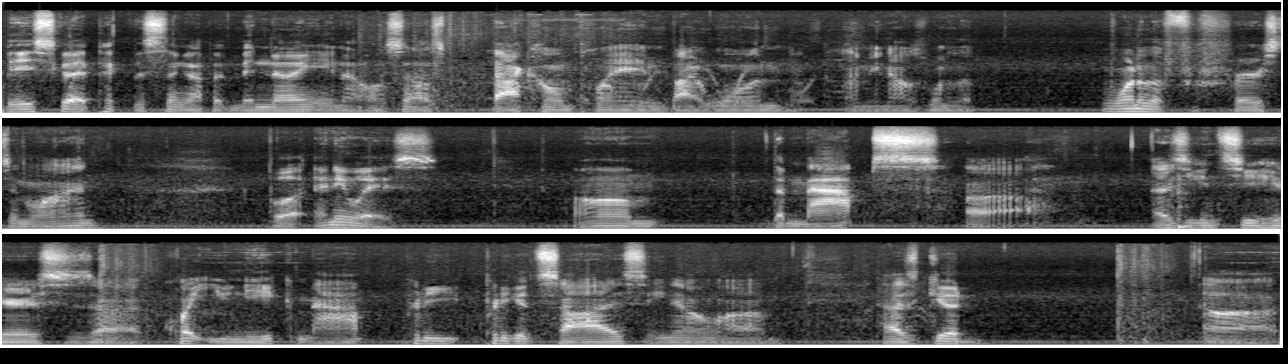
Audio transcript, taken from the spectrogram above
basically I picked this thing up at midnight and I was, I was back home playing by one. I mean, I was one of the one of the first in line. But anyways, um, the maps, uh, as you can see here, this is a quite unique map. Pretty pretty good size. You know, um, has good. Uh,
